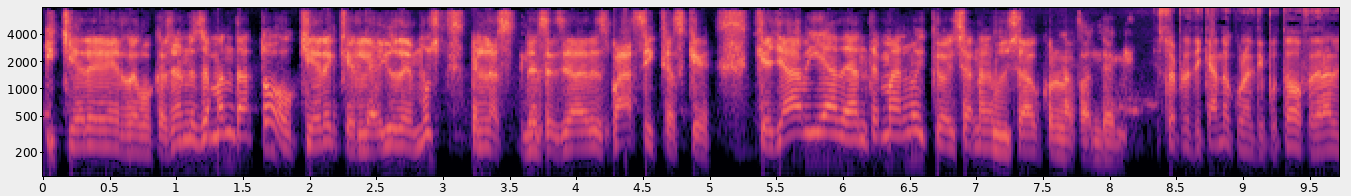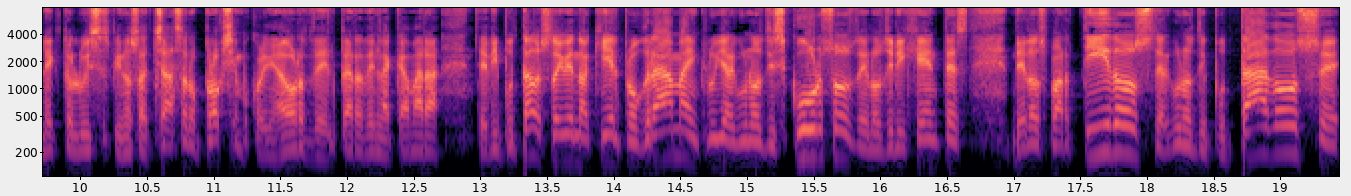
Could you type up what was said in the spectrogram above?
y quiere revocaciones de mandato o quiere que le ayudemos en las necesidades básicas que, que ya había de antemano y que hoy se han agudizado con la pandemia. Estoy platicando con el diputado federal electo Luis Espinosa Cházaro, próximo coordinador del PRD en la Cámara de Diputados. Estoy viendo aquí el programa, incluye algunos discursos de los dirigentes de los partidos, de algunos diputados. Eh,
